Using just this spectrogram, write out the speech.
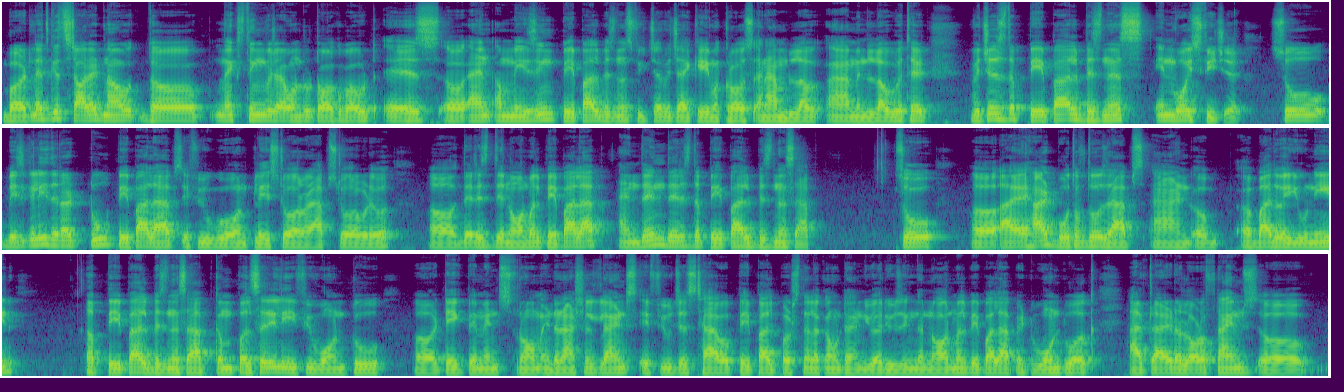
But let's get started now. The next thing which i want to talk about is uh, an amazing paypal business feature which i came across and i'm love i'm in love with it which is the paypal business invoice feature so basically, there are two PayPal apps. If you go on Play Store or App Store or whatever, uh, there is the normal PayPal app, and then there is the PayPal Business app. So uh, I had both of those apps, and uh, uh by the way, you need a PayPal Business app compulsorily if you want to uh, take payments from international clients. If you just have a PayPal personal account and you are using the normal PayPal app, it won't work. I've tried a lot of times.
